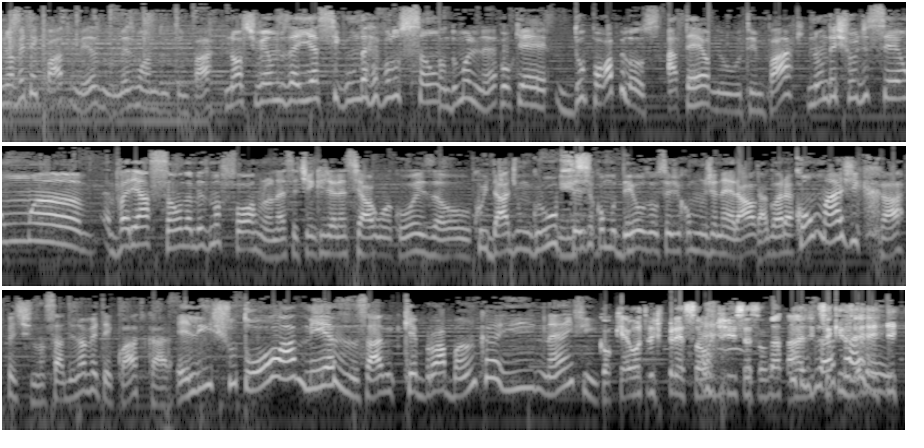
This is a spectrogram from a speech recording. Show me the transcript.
Em 94 mesmo, no mesmo ano do Team Park, nós tivemos aí a segunda revolução do Moliné, porque do Populous até o Team Park não deixou de ser uma variação da mesma fórmula, né? Você tinha que gerenciar alguma coisa ou cuidar de um grupo, Isso. seja como Deus ou seja como um general. Agora, com Magic Carpet, lançado em 94, cara, ele chutou a mesa, sabe? Quebrou a banca e, né, enfim. Qualquer outra expressão de sessão da tarde que você quiser.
